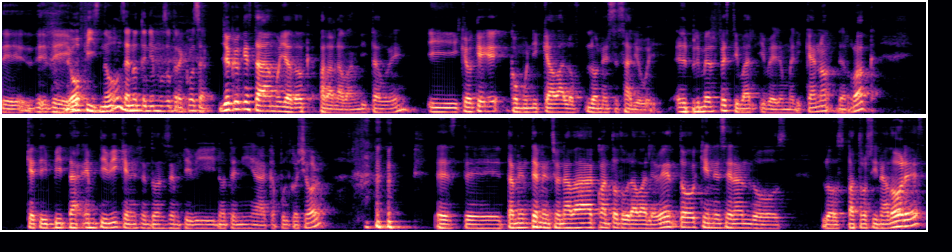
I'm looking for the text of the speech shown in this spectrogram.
de Office, ¿no? O sea, no teníamos otra cosa. Yo creo que estaba muy ad hoc para la bandita, güey. Y creo que comunicaba lo, lo necesario, güey. El primer festival iberoamericano de rock que te invita MTV, que en ese entonces MTV no tenía Acapulco Shore. este, también te mencionaba cuánto duraba el evento, quiénes eran los, los patrocinadores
